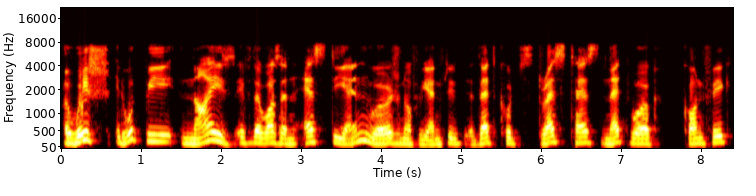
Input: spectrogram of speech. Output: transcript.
a wish. It would be nice if there was an SDN version of VMfleet that could stress test network config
